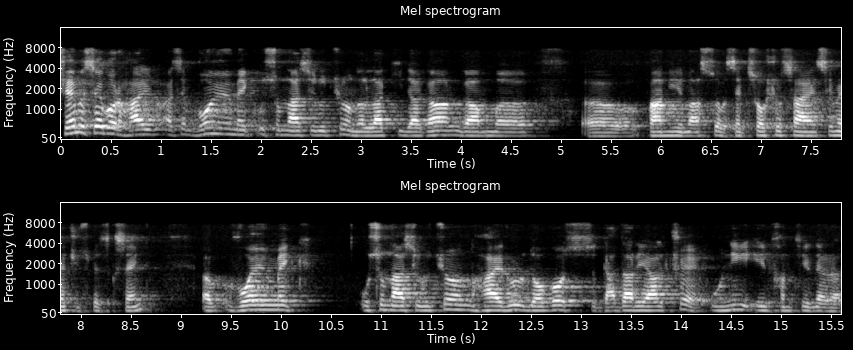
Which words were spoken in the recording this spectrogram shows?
Չեմ ասել որ հայ, ասեմ ո՞յում եք ուսումնասիրություն լակիդական կամ բանի իմաստով, ասենք social science-ի մեջ ինչպես կսենք, ո՞յում եք ուսումնասիրություն 100% գադարյալ չէ, ունի իր խնդիրները,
